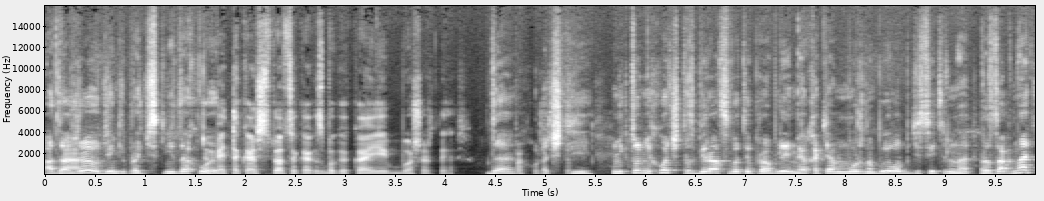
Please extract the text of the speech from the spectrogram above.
а до А. ЖЭО деньги практически не доходят. Опять такая же ситуация, как с БГК и Баш РТС. Да, Похоже, почти. Никто не хочет разбираться в этой проблеме, а хотя можно было бы действительно разогнать,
